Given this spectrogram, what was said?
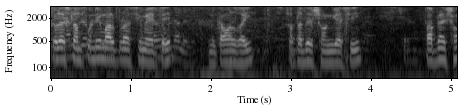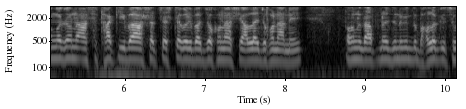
চলে আসলাম পূর্ণিমা আলপনা সিমাইতে, আমি কামাল ভাই, আপনাদের সঙ্গে আসি তো আপনার সঙ্গে যখন আসে, থাকি বা আসার চেষ্টা করি বা যখন আসি, আল্লাহ যখন আনে, তখন কিন্তু আপনার জন্য কিন্তু ভালো কিছু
